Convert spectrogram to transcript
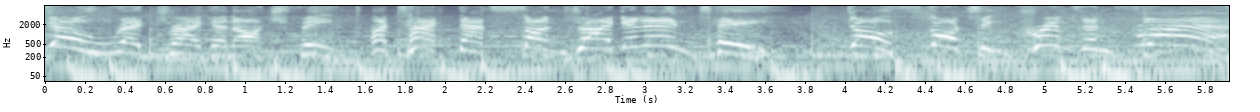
Go, Red Dragon Archfiend! Attack that Sun Dragon Inti! Go, Scorching Crimson Flare!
